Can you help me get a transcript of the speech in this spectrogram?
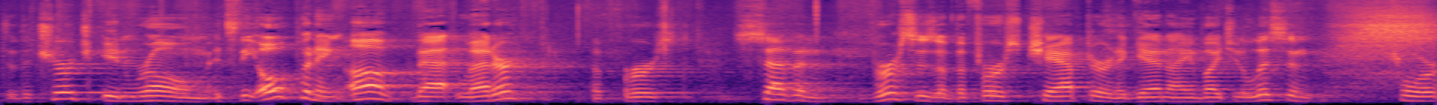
to the church in Rome. It's the opening of that letter, the first seven verses of the first chapter. And again, I invite you to listen for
